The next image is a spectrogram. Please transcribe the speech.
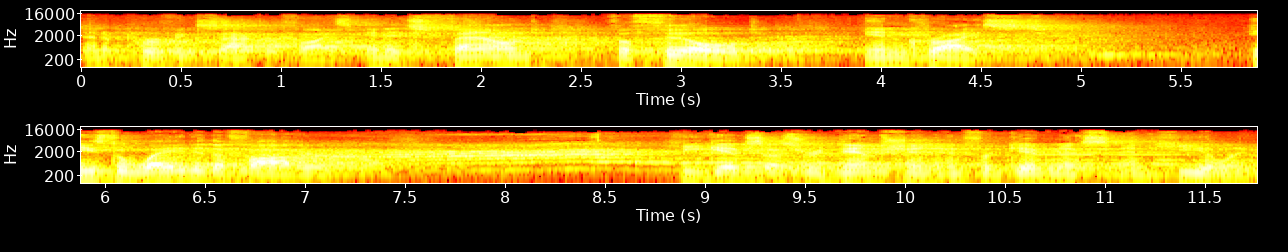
and a perfect sacrifice, and it's found fulfilled in Christ. He's the way to the Father. He gives us redemption and forgiveness and healing.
